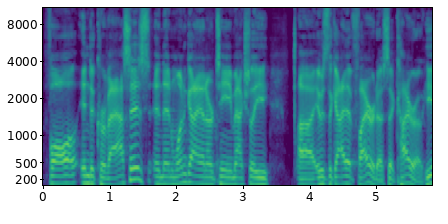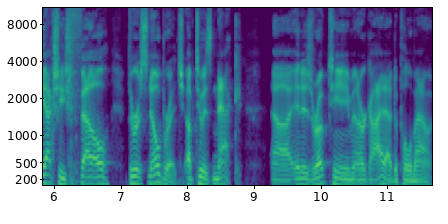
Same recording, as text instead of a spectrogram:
fall into crevasses and then one guy on our team actually uh, it was the guy that fired us at Cairo. He actually fell through a snow bridge up to his neck. Uh, and his rope team and our guide had to pull him out.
